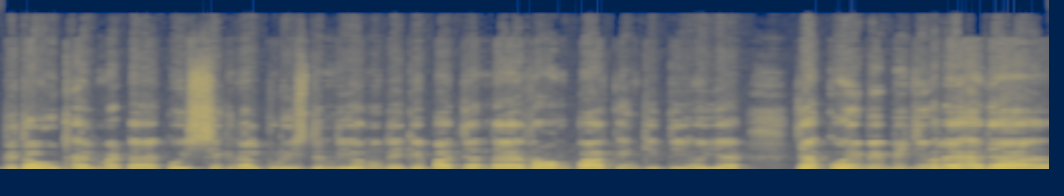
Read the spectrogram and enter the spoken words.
ਵਿਦਆਊਟ ਹੈਲਮਟ ਹੈ, ਕੋਈ ਸਿਗਨਲ ਪੁਲਿਸ ਦਿੰਦੀ ਉਹਨੂੰ ਦੇ ਕੇ ਭੱਜ ਜਾਂਦਾ ਹੈ ਰੋਂਗ ਪਾਰਕਿੰਗ ਕੀਤੀ ਹੋਈ ਹੈ, ਜਾਂ ਕੋਈ ਵੀ ਵਿਜੀਬਲ ਇਹੋ ਜਿਹਾ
